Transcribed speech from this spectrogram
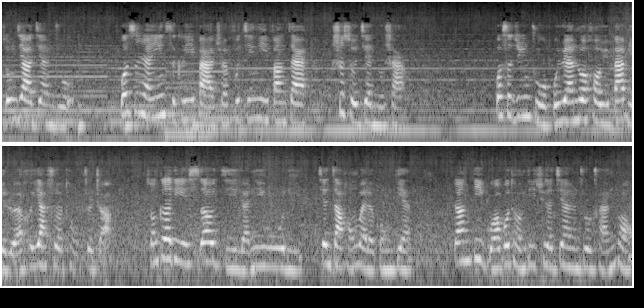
宗教建筑。波斯人因此可以把全副精力放在世俗建筑上。波斯君主不愿落后于巴比伦和亚述的统治者，从各地搜集人力物力，建造宏伟的宫殿，让帝国不同地区的建筑传统。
